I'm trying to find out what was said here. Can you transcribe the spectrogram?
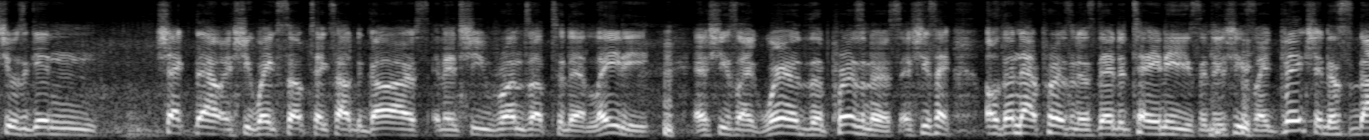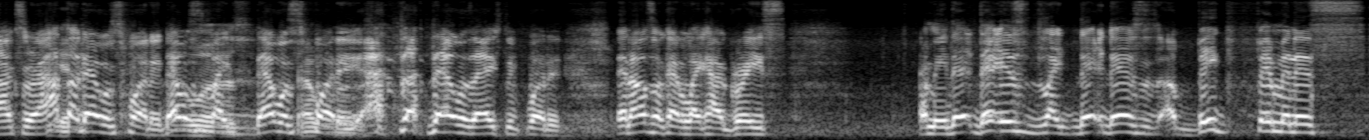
she was getting checked out and she wakes up, takes out the guards, and then she runs up to that lady and she's like, "Where are the prisoners?" And she's like, "Oh, they're not prisoners, they're detainees." And then she's like, "Bitch," and just knocks her out. I Yeah. thought that was funny. That That was, was. like that was That funny. was. I thought that was actually funny, and I also kind of like how Grace. I mean, there, there is like there, there's a big feminist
